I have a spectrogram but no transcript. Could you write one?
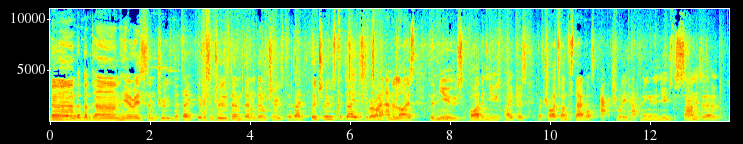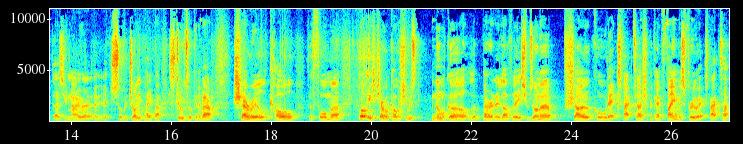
Dum dum dum dum. Here is some truth today. Here is some truth. Dum dum dum. Truth today. The truth today. This is where I analyse the news via the newspapers, but try to understand what's actually happening in the news. The Sun is a, as you know, a, a sort of a jolly paper. Still talking about Cheryl Cole, the former. What is Cheryl Cole? She was a normal girl, apparently lovely. She was on a show called X Factor. She became famous through X Factor.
